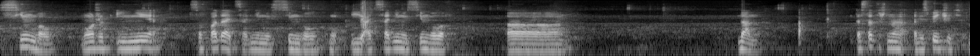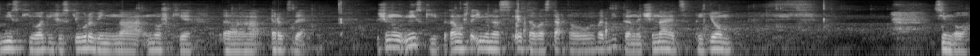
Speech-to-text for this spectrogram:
символ может и не совпадать с одним из символов, ну, и с одним из символов э, данных. Достаточно обеспечить низкий логический уровень на ножке э, RxD. Почему низкий? Потому что именно с этого стартового бита начинается прием символа.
